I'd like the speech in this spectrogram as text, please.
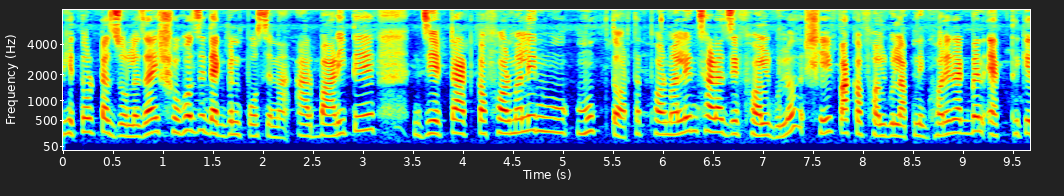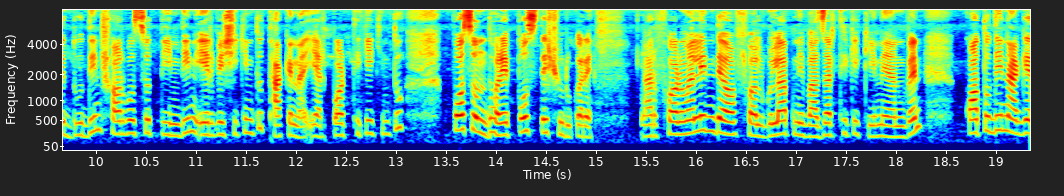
ভেতরটা জ্বলে যায়। সহজে দেখবেন পচে না। আর বাড়িতে যে টাটকা ফরমালিন মুক্ত অর্থাৎ ফরমালিন ছাড়া যে ফলগুলো, সেই পাকা ফলগুলো আপনি ঘরে রাখবেন। এক থেকে দুদিন সর্বোচ্চ তিন দিন, এর বেশি কিন্তু থাকে না। এরপর থেকে কিন্তু পচন ধরে পচতে শুরু করে। আর ফরমালিন দেওয়া ফলগুলো আপনি বাজার থেকে কিনে আনবেন। কতদিন আগে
